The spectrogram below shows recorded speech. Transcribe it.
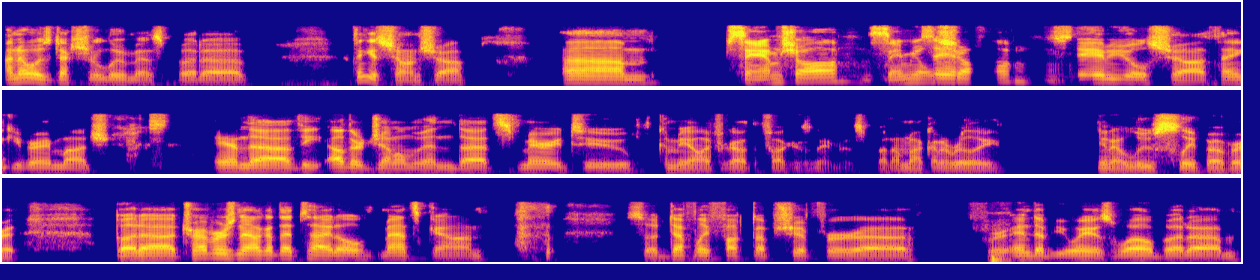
I know it was Dexter Lumis, but uh, I think it's Sean Shaw. Um, Sam Shaw, Samuel Sam- Shaw. Samuel Shaw. Thank you very much. And uh, the other gentleman that's married to Kamille, I forgot what the fuck his name is, but I'm not going to really, you know, lose sleep over it. But uh, Trevor's now got that title. Matt's gone, so definitely fucked up shit for uh, for NWA as well. But um,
